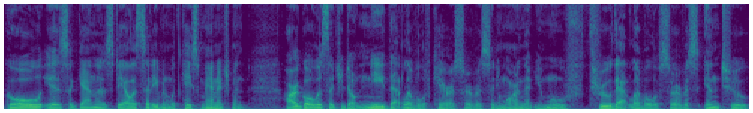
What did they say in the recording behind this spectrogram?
goal is, again, as Dale has said, even with case management, our goal is that you don't need that level of care or service anymore and that you move through that level of service into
